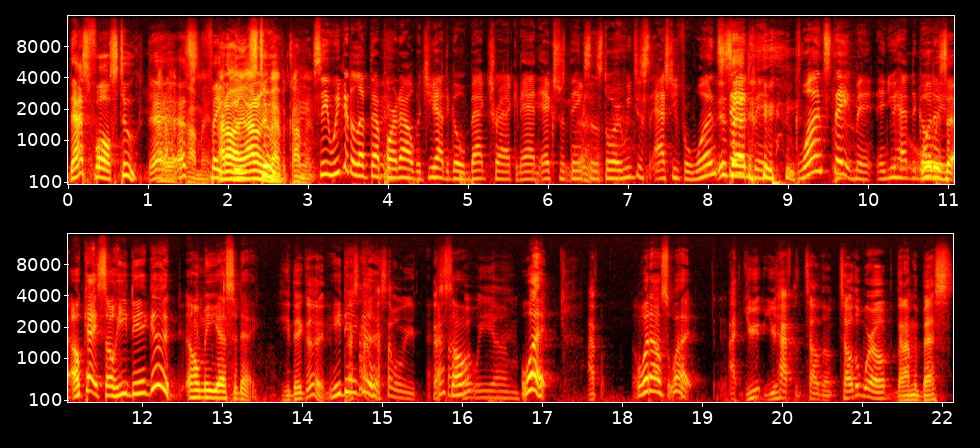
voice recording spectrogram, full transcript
that's false too. I don't have a that's comment. fake I don't, news I don't too. even have a comment. See, we could have left that part out, but you had to go backtrack and add extra things to the story. We just asked you for one Is that- statement, one statement, and you had to go. what is in. that? Okay, so he did good on me yesterday. He did good. He did that's good. Not, that's not what we. That's, That's not all. what we. Um. What? I, What else? What? I, you you have to tell them tell the world that I'm the best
